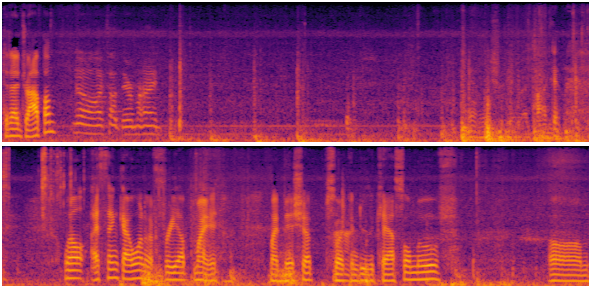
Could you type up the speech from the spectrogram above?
Did I drop them? No, I thought they were mine. Yeah, they should be in my pocket. Well, I think I want to free up my my bishop so I can do the castle move. Um.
